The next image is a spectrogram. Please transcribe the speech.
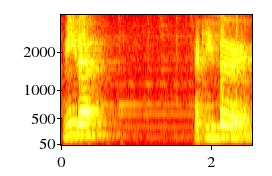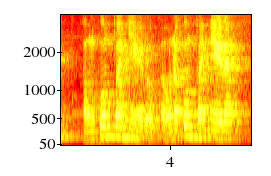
Mira, aquí se ve a un compañero, a una compañera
